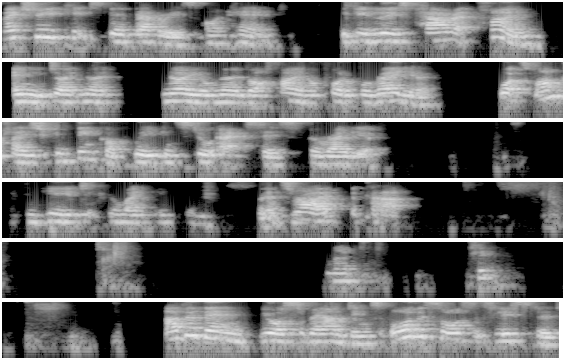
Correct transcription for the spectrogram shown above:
make sure you keep spare batteries on hand. If you lose power at home and you don't know know your mobile phone or portable radio, what's one place you can think of where you can still access the radio? I can hear you ticking away. That's right, the car. No. Click. Other than your surroundings, all the sources listed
